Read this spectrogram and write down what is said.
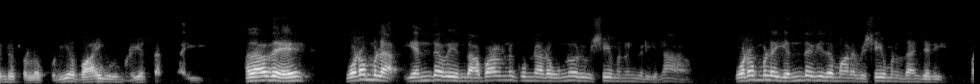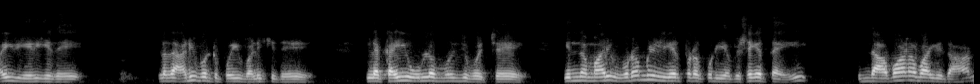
என்று சொல்லக்கூடிய வாயுனுடைய தன்மை. அதாவது உடம்புல எந்த இந்த அபானனுக்கு உண்டான இன்னொரு விஷயம் என்னன்னு கேட்டீங்கன்னா உடம்புல எந்த விதமான விஷயம் இருந்தாலும் சரி வயிறு எரியுது அல்லது அடிபட்டு போய் வலிக்குது இல்ல கை உள்ள முறிஞ்சு போச்சு. இந்த மாதிரி உடம்பில் ஏற்படக்கூடிய விஷயத்தை இந்த அபான வாயு தான்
